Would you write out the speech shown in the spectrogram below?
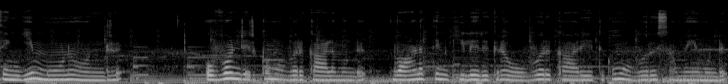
சிங்கி மூணு ஒன்று. ஒவ்வொன்றிற்கும் ஒவ்வொரு காலம் உண்டு. வானத்தின் கீழே இருக்கிற ஒவ்வொரு காரியத்துக்கும் ஒவ்வொரு சமயம் உண்டு.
